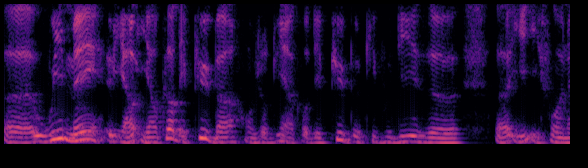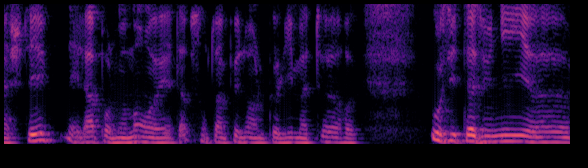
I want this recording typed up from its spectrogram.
euh, oui, mais il y, a, encore des pubs. Hein. Aujourd'hui, il y a encore des pubs qui vous disent euh, euh, il, faut en acheter. Et là, pour le moment, sont un peu dans le collimateur aux États-Unis, euh,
